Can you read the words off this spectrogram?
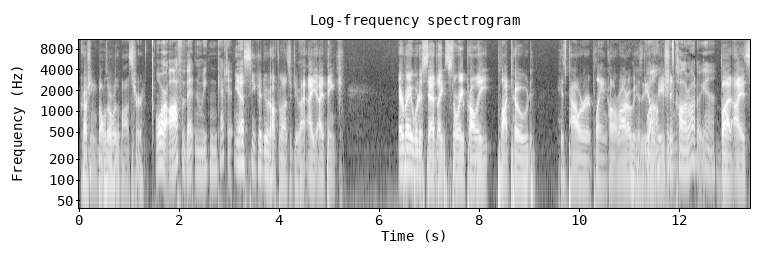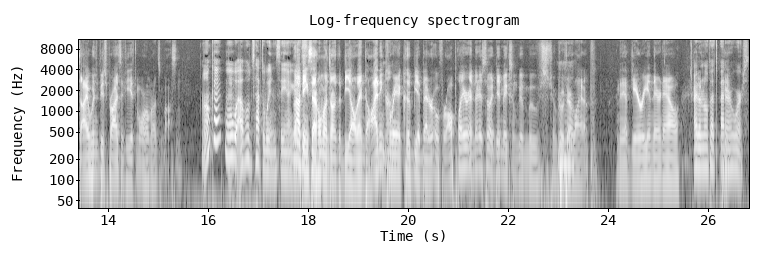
crushing balls over the monster. or off of it, and we can catch it. Yes, you could do it off the monster too. I, I, I think everybody would have said like Story probably plateaued his power at playing in Colorado because of the well, elevation. it's Colorado, yeah. but I, I wouldn't be surprised if he hits more home runs in Boston. Okay, well, Yeah. we'll just have to wait and see. I guess. That being said, home runs aren't the be all end all. I think No. Correa could be a better overall player, and Minnesota did make some good moves to improve their Mhm. lineup. I mean, they have Gary in there now. I don't know if that's better or worse.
